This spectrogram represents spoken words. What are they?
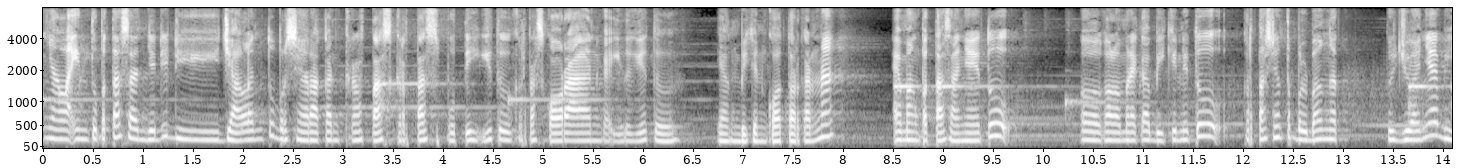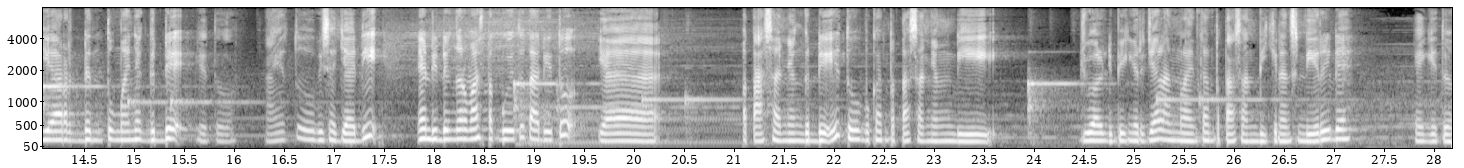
nyalain tuh petasan. Jadi di jalan tuh berserakan kertas-kertas putih gitu kertas koran kayak gitu-gitu yang bikin kotor. Karena emang petasannya itu eh, kalau mereka bikin itu kertasnya tebel banget. Tujuannya biar dentumannya gede gitu. Nah itu bisa jadi yang didengar Mas Teguh itu tadi tuh ya petasan yang gede itu bukan petasan yang dijual di pinggir jalan melainkan petasan bikinan sendiri deh kayak gitu.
